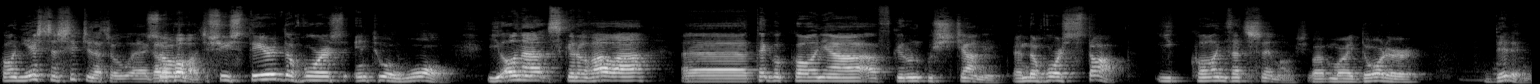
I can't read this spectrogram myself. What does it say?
koń jeszcze szybciej zaczął e, So galopować. she steered the horse into a wall. I ona skierowała e, tego konia w kierunku ściany. And the horse stopped, I koń zatrzymał się. but my daughter didn't.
